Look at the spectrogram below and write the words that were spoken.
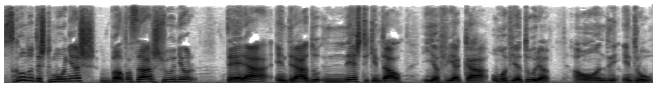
Segundo testemunhas, Baltazar Júnior terá entrado neste quintal e havia cá uma viatura aonde entrou.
